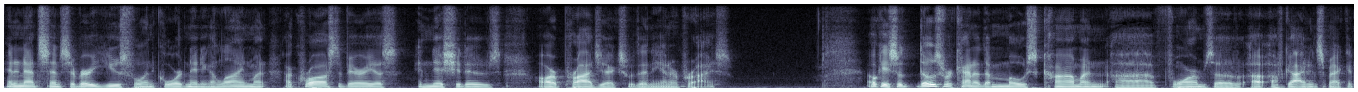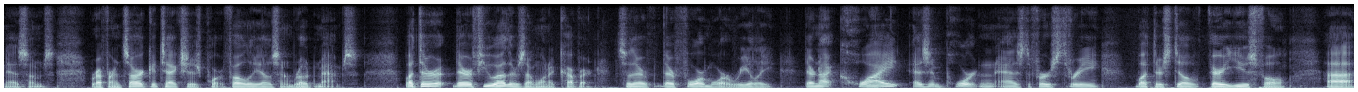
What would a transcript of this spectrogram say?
And in that sense, they're very useful in coordinating alignment across the various initiatives or projects within the enterprise. Okay, so those were kind of the most common uh, forms of, uh, of guidance mechanisms reference architectures, portfolios, and roadmaps. But there, there are a few others I want to cover. So there, there are four more really. They're not quite as important as the first three, but they're still very useful. Uh,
